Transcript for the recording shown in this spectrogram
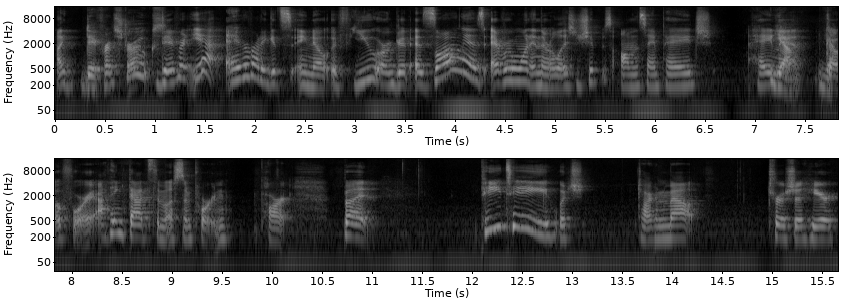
like Different strokes. different. Yeah, everybody gets you know if you are good as long as everyone in the relationship is on the same page. Hey man, Yeah, go for it. I think that's the most important part. But PT, which talking about Trisha here,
